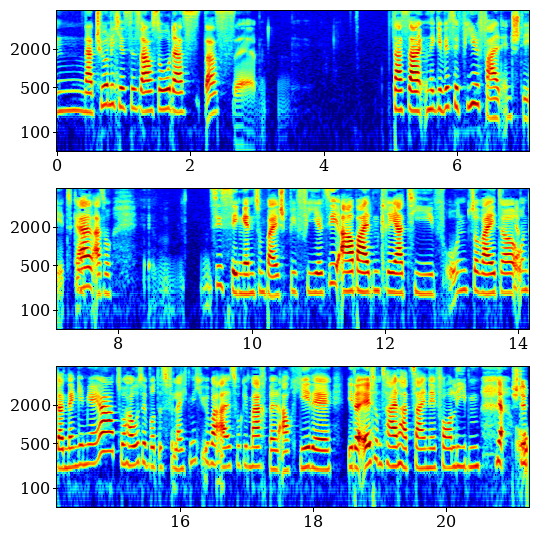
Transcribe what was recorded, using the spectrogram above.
Mm, Natürlich ist es auch so, dass, dass, äh, dass da eine gewisse Vielfalt entsteht. Gell? Ja. Also äh, sie singen zum Beispiel viel, sie arbeiten kreativ und so weiter. Ja. Und dann denke ich mir, ja, zu Hause wird es vielleicht nicht überall so gemacht, weil auch jede, jeder Elternteil hat seine Vorlieben. Ja, stimmt.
